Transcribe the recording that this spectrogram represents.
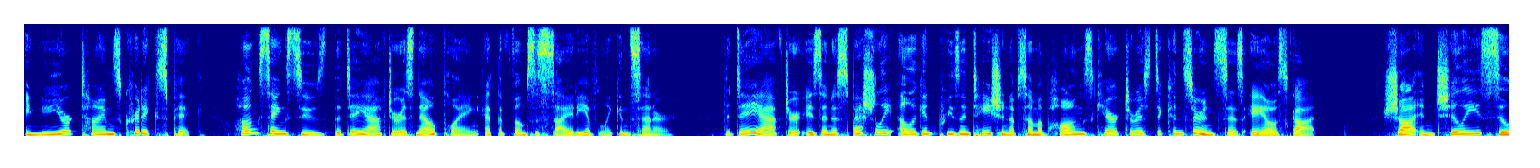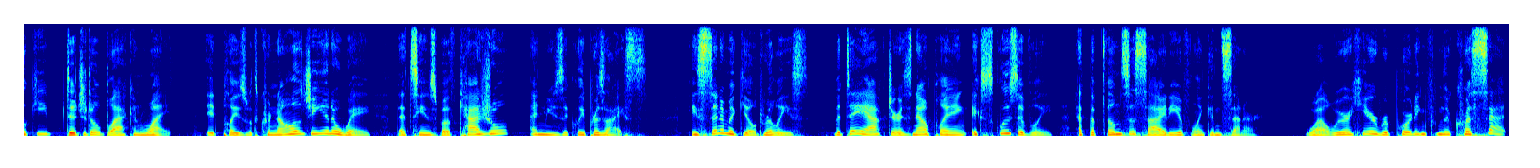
A New York Times critics pick, Hong Sang-soo's The Day After is now playing at the Film Society of Lincoln Center. The Day After is an especially elegant presentation of some of Hong's characteristic concerns, says A.O. Scott. Shot in chilly, silky, digital black and white, it plays with chronology in a way that seems both casual and musically precise. A Cinema Guild release, The Day After is now playing exclusively at the Film Society of Lincoln Center. While we're here reporting from the Croisette,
